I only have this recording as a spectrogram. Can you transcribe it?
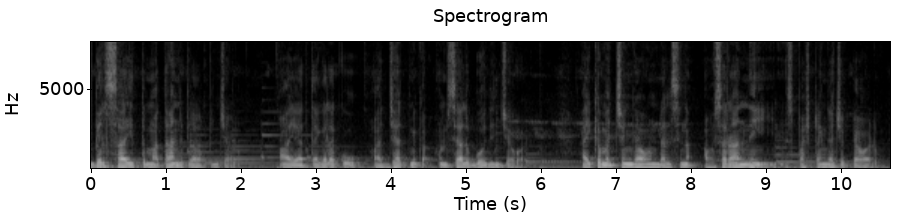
బెల్సాయిత్ మతాన్ని ప్రారంభించాడు. ఆయా తెగలకు ఆధ్యాత్మిక అంశాలు బోధించేవాడు. ఐకమత్యంగా ఉండాల్సిన అవసరాన్ని స్పష్టంగా చెప్పేవాడు.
